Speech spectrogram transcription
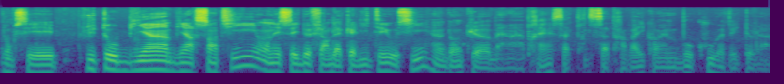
donc c'est plutôt bien bien ressenti. On essaye de faire de la qualité aussi. Donc euh, ben, après, ça, travaille quand même beaucoup avec de la,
